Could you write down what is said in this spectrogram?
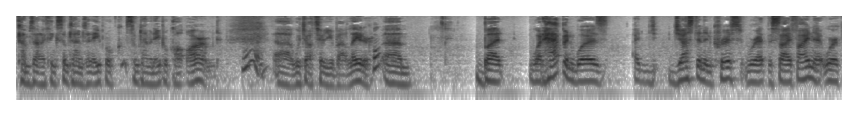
Comes out, I think, sometimes in April, sometime in April, called Armed, uh, which I'll tell you about later. Um, but what happened was uh, J- Justin and Chris were at the Sci-Fi Network,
